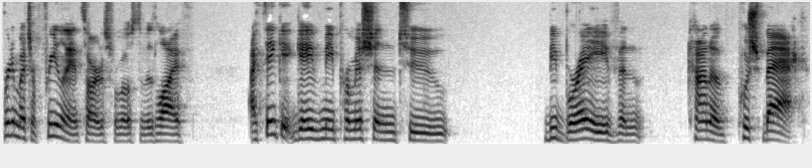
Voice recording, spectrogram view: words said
pretty much a freelance artist for most of his life. I think it gave me permission to be brave and kind of push back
